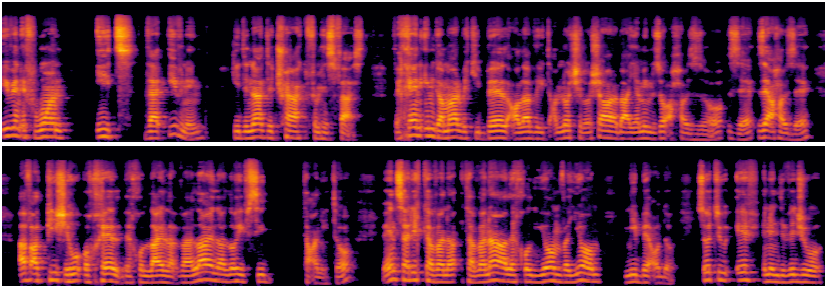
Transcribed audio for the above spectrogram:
Even if one eats that evening, he did not detract from his fast. וכן אם גמר וקיבל עליו להתענות שלושה או ארבעה ימים זו אחר זו, זה, זה אחר זה, אף על פי שהוא אוכל בכל לילה והלילה לא הפסיד תעניתו, ואין צריך כוונה, כוונה לכל יום ויום מבעודו. So too, if an individual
